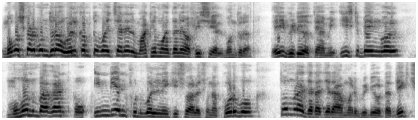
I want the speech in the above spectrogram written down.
নমস্কার বন্ধুরা ওয়েলকাম টু মাই চ্যানেল মাঠে ময়দানে অফিসিয়াল বন্ধুরা, এই ভিডিওতে আমি ইস্ট বেঙ্গল মোহনবাগান ও ইন্ডিয়ান ফুটবল নিয়ে কিছু আলোচনা করব। তোমরা যারা যারা আমার ভিডিওটা দেখছ,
